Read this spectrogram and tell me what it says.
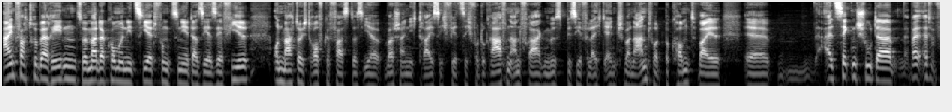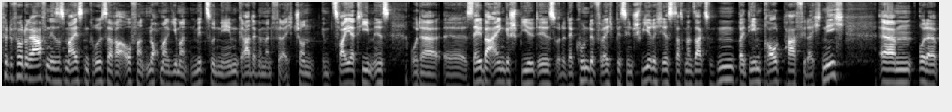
Einfach drüber reden, wenn man da kommuniziert, funktioniert da sehr, sehr viel. Und macht euch drauf gefasst, dass ihr wahrscheinlich 30, 40 Fotografen anfragen müsst, bis ihr vielleicht endlich mal eine Antwort bekommt, weil äh, als Second Shooter, für die Fotografen ist es meist ein größerer Aufwand, nochmal jemanden mitzunehmen, gerade wenn man vielleicht schon im Zweierteam ist oder äh, selber eingespielt ist oder der Kunde vielleicht ein bisschen schwierig ist, dass man sagt, hm, bei dem Brautpaar vielleicht nicht. Ähm, oder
